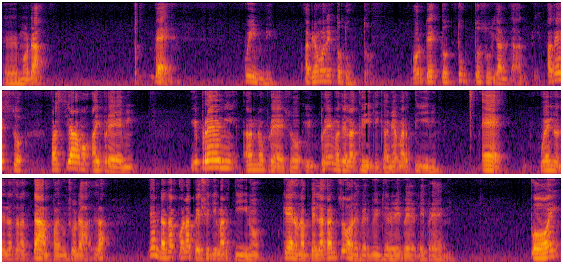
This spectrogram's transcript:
eh, Modà. Bene, quindi abbiamo detto tutto, ho detto tutto sui cantanti. Adesso passiamo ai premi. I premi hanno preso il premio della critica Mia Martini e quello della sala stampa Lucio Dalla, è andato con la pesce di Martino, che era una bella canzone per vincere dei, dei premi. Poi,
